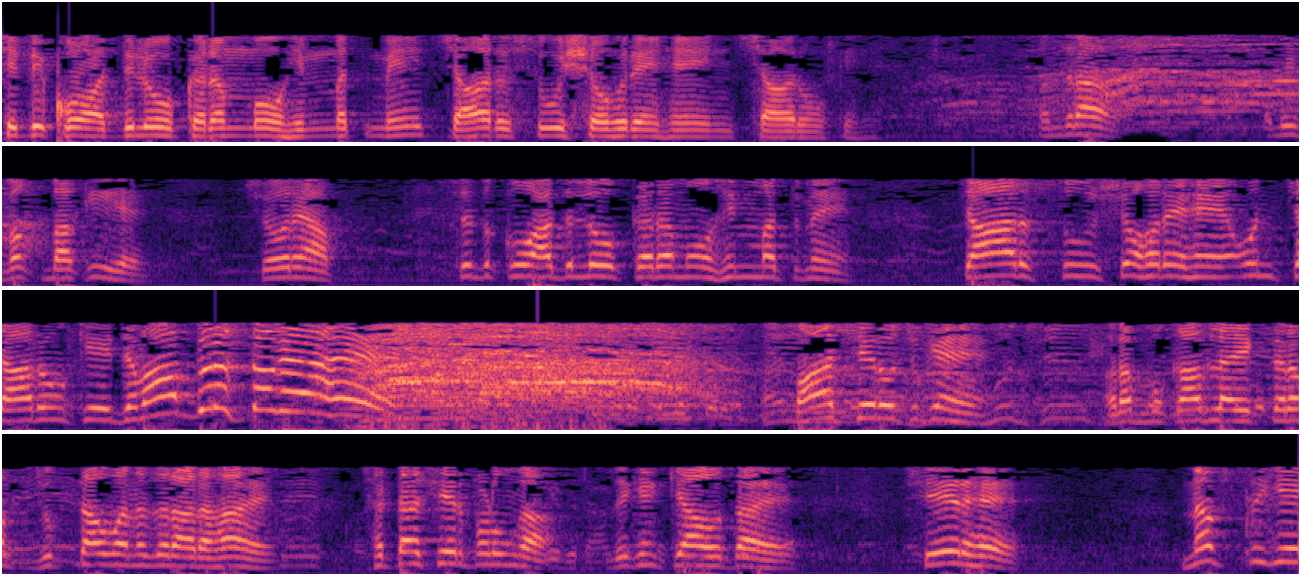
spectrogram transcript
صدق و عدل و کرم و ہمت میں چار سو شوہرے ہیں ان چاروں کے۔ پندرہ۔ ابھی وقت باقی ہے۔ شوہرے آپ صدق و عدل و کرم و ہمت میں چار سو شوہرے ہیں ان چاروں کے جواب درست ہو گیا ہے۔ پانچ شیر ہو چکے ہیں۔ اور اب مقابلہ ایک طرف جھکتا ہوا نظر آ رہا ہے۔ چھٹا شیر پڑوں گا دیکھیں کیا ہوتا ہے۔ شیر ہے نفس یہ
